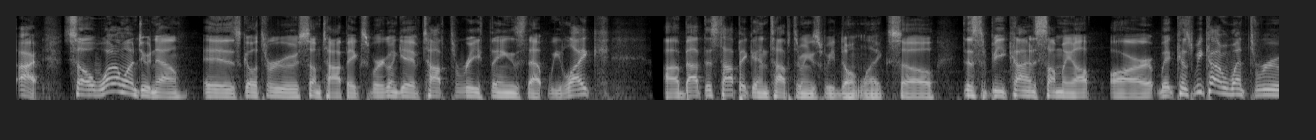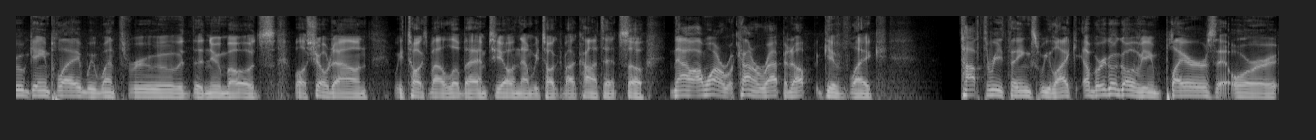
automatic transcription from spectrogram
All right. So what I want to do now is go through some topics. We're going to give top three things that we like Uh, about this topic and top things we don't like. So this would be kind of summing up our because we kind of went through gameplay, we went through the new modes, well showdown. We talked about a little bit MTO, and then we talked about content. So now I want to kind of wrap it up, give like top three things we like. We're to go over players or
